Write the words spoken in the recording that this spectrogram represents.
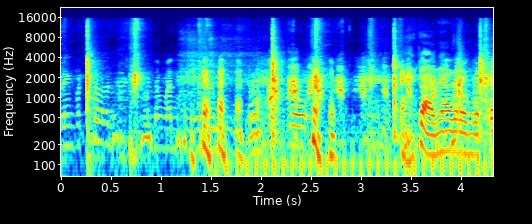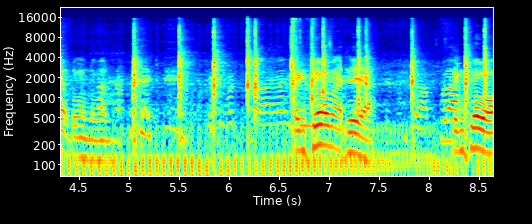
Ring petuk, teman-teman. Katanya kring petok teman-teman. Ring petuk. Kring Jawa Mak De ya? Kring Jawa.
